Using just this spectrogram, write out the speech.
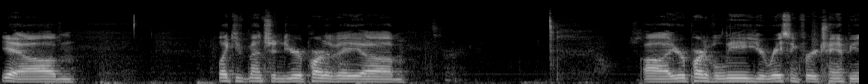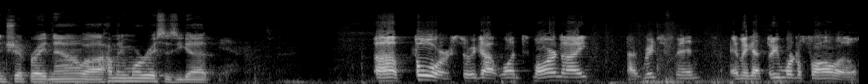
Yeah, um, like you've mentioned, you're part of a um, uh, you're part of a league. You're racing for a championship right now. Uh, how many more races you got? Uh, four. So we got one tomorrow night at Richmond, and we got three more to follow.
